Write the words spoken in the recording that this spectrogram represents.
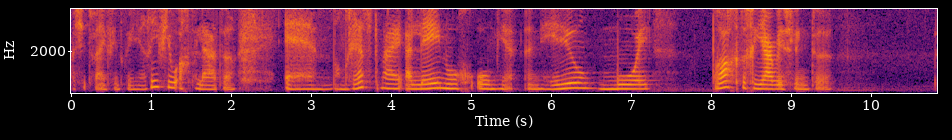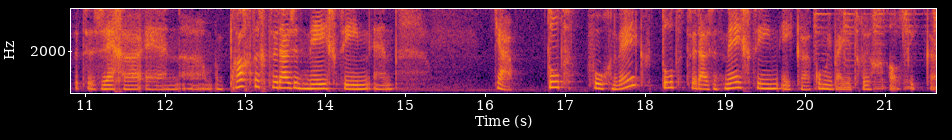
als je het fijn vindt, kun je een review achterlaten. En dan rest mij alleen nog om je een heel mooi, prachtige jaarwisseling te te zeggen. En um, een prachtig 2019. En ja, tot volgende week, tot 2019. Ik uh, kom weer bij je terug als ik uh,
